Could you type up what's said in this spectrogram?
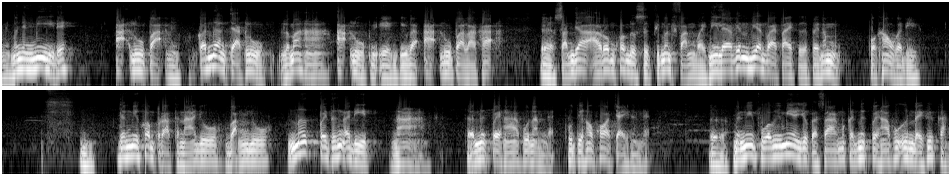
นี่มันยังมีเด้อรูปะนี่ก็เนื่องจากรูปแล้วมาหาอรูปนี่เองที่ว่าอรูปราคะเออ สัญญาอารมณ์ความรู้สึกที่มันฝังไว้นี่แหล้วเวียนเวียนวายตายเกิดไปน้ำพวกเข้าก็ดียังมีความปรารถนาอยู่หวังอยู่ นึกไปถึงอดีตนานแต่นึกไปหาผู้นั้นแหละ ผู้ที่เขาพ่อใจนั่นแหละเออ มันมีผัวมีเมียอยู่กับสร้างมันก็นึกไปหาผู้อื่นใดคือกัน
